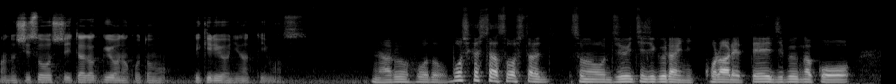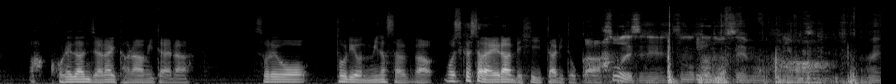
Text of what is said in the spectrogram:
あの試奏していただくようなこともできるようになっています。なるほど。もしかしたらそうしたらその11時ぐらいに来られて自分がこうあこれなんじゃないかなみたいなそれをトリオの皆さんがもしかしたら選んで弾いたりとか。そうですね。その可能性もありますね。はい。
